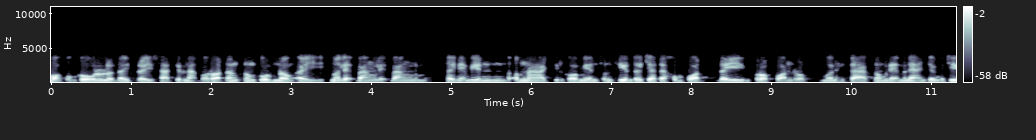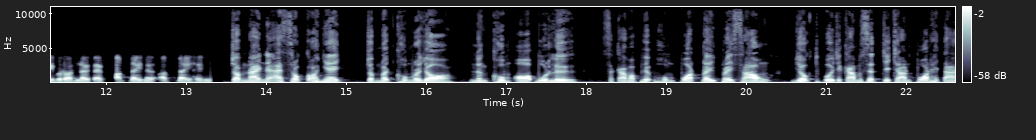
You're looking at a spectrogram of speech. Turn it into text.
បោះបង្គោលលើដីព្រៃសាធារណៈបរដ្ឋហ្នឹងក្នុងគោលបំណងអីមកលាក់បាំងលាក់បាំងហើយអ្នកមានអំណាចឬក៏មានធនធានទៅចេះតែហុំព័ទ្ធដីរាប់ពាន់រាប់ម៉ឺនហិកតាក្នុងម្នាក់ម្នាក់អញ្ចឹងប្រជាពលរដ្ឋនៅតែអត់ដីនៅអត់ដីហើយចំណែកនៅឯស្រុកកោះញែកចំណុចឃុំរយនិងឃុំអ4លើសកម្មភាពហុំព័ទ្ធដីព្រៃស្រោង យកធ្វើជាកម្មសិទ្ធិជាច្រើនពាន់ហិកតា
